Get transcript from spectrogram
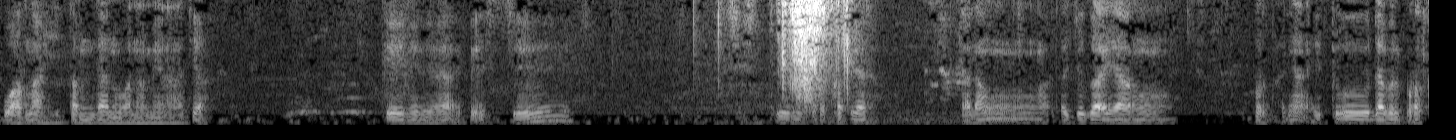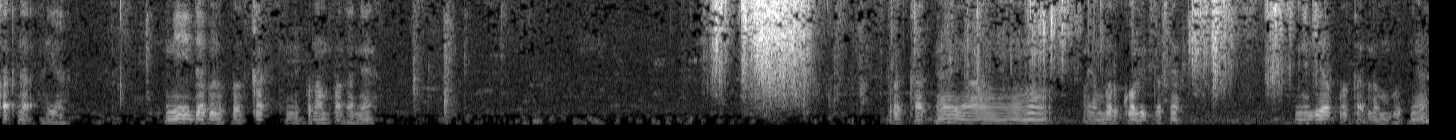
warna hitam dan warna merah aja. Oke ini dia PSC sistem terdekat ya. Kadang ada juga yang bertanya itu double perekat nggak? Ya ini double perekat ini penampakannya. Perekatnya yang yang berkualitasnya. Ini dia perekat lembutnya.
